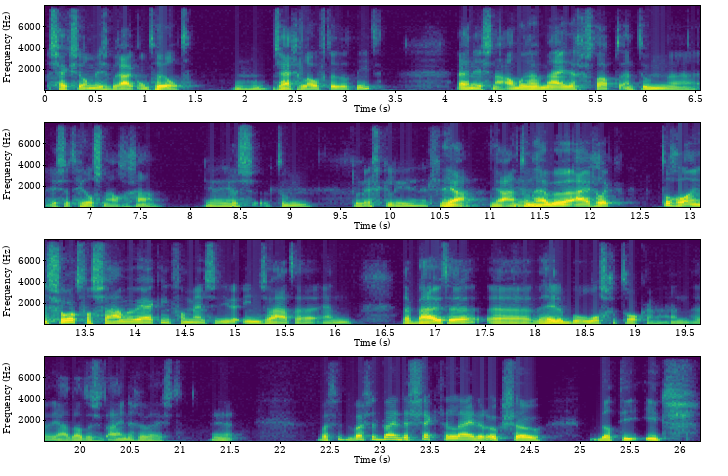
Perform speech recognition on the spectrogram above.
seksueel misbruik onthuld. Mhm. Zij geloofde dat niet. En is naar andere meiden gestapt. En toen eh, is het heel snel gegaan. Ja, ja. Dus toen, Toen escaleerde het. ja, ja, en toen hebben we eigenlijk toch wel een soort van samenwerking van mensen die erin zaten en daarbuiten eh, de hele boel losgetrokken. En eh, ja, dat is het einde geweest. Ja. Was, het, was het bij de secteleider ook zo dat hij iets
